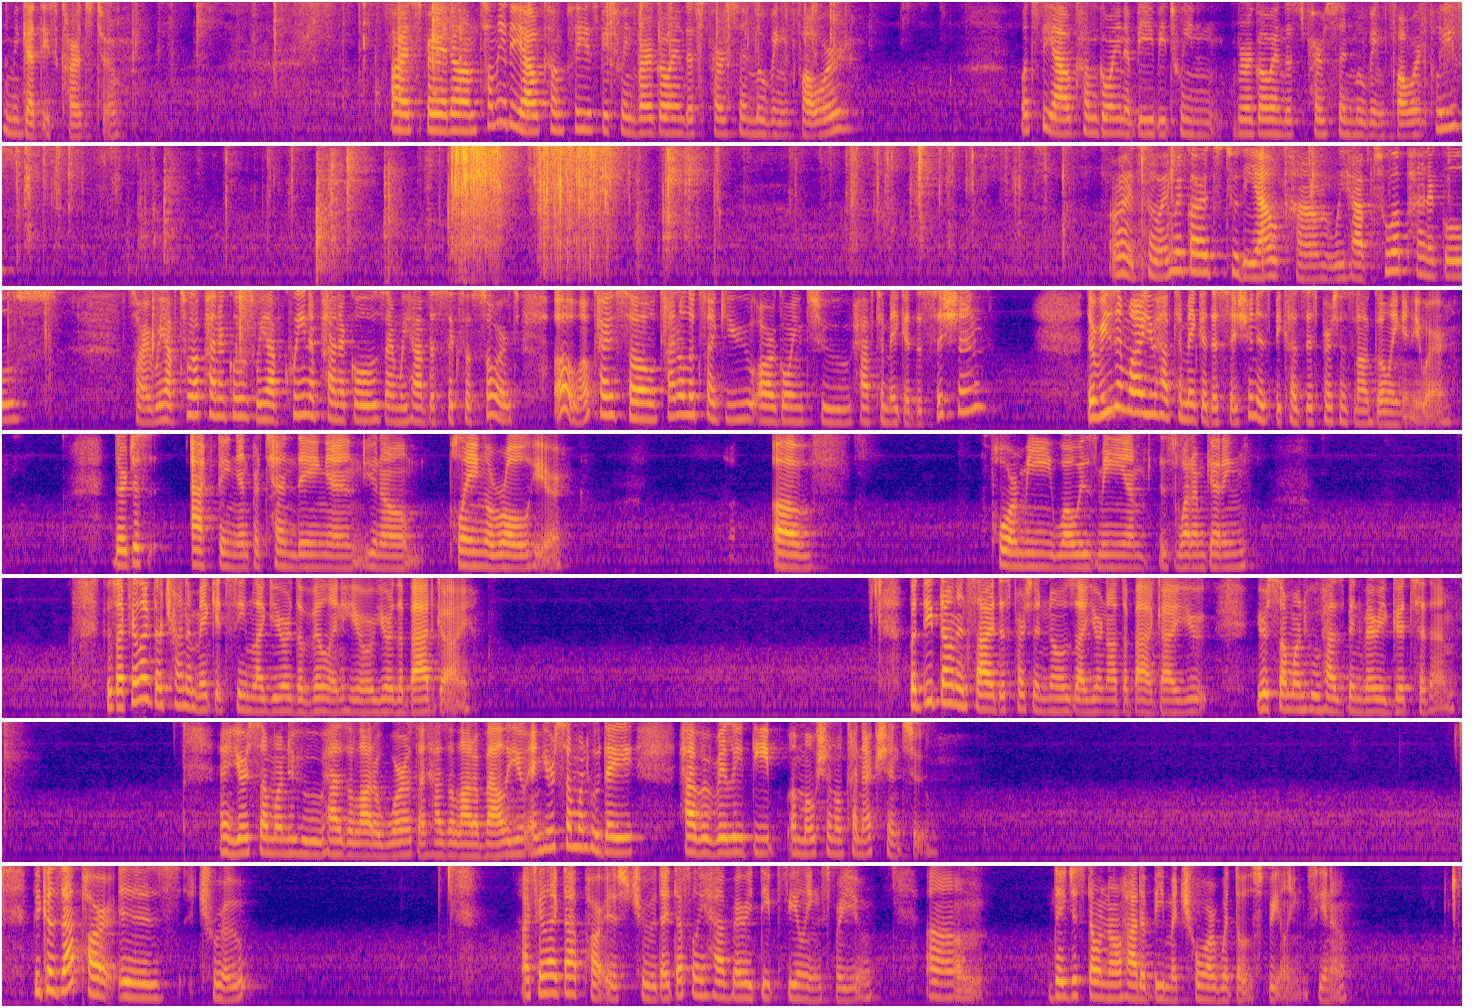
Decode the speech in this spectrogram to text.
Let me get these cards too. All right, Spirit, um, tell me the outcome, please, between Virgo and this person moving forward. What's the outcome going to be between Virgo and this person moving forward, please? Right, so in regards to the outcome, we have Two of Pentacles. Sorry, we have Two of Pentacles, we have Queen of Pentacles, and we have the Six of Swords. Oh, okay, so kind of looks like you are going to have to make a decision. The reason why you have to make a decision is because this person's not going anywhere. They're just acting and pretending and, you know, playing a role here of poor me, woe is me, I'm, is what I'm getting. Because I feel like they're trying to make it seem like you're the villain here or you're the bad guy. But deep down inside, this person knows that you're not the bad guy. You, you're someone who has been very good to them. And you're someone who has a lot of worth and has a lot of value. And you're someone who they have a really deep emotional connection to. Because that part is true. I feel like that part is true. They definitely have very deep feelings for you. Um, they just don't know how to be mature with those feelings, you know?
